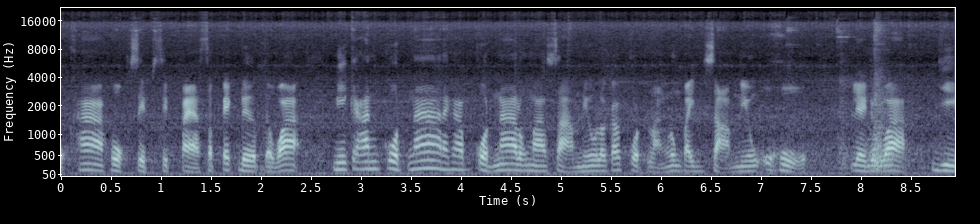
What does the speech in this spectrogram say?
265 60 18 สเปคเดิม แต่ว่ามีการกดหน้านะครับ กดหน้าลงมา 3 นิ้ว แล้วก็กดหลังลงไปอีก 3 นิ้ว โอ้โห เรียกได้ว่ายี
